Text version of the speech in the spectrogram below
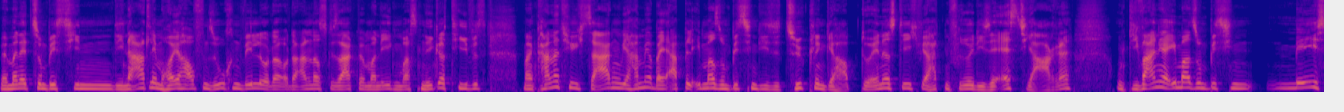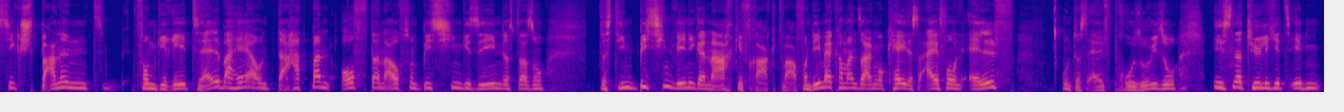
wenn man jetzt so ein bisschen die Nadel im Heuhaufen suchen will oder, oder anders gesagt, wenn man irgendwas Negatives, man kann natürlich sagen, wir haben ja bei Apple immer so ein bisschen diese Zyklen gehabt. Du erinnerst dich, wir hatten früher diese S-Jahre und die waren ja immer so ein bisschen mäßig spannend vom Gerät selber her und da hat man oft dann auch so ein bisschen gesehen, dass da so, dass die ein bisschen weniger nachgefragt war. Von dem her kann man sagen, okay, das iPhone 11 und das 11 Pro sowieso, ist natürlich jetzt eben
